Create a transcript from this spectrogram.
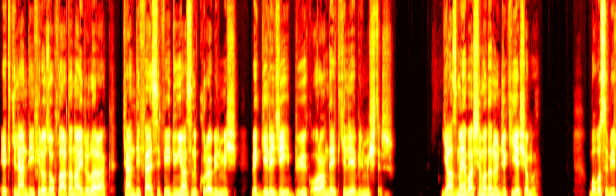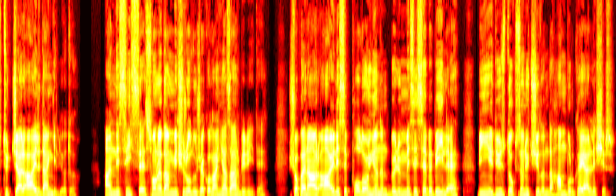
etkilendiği filozoflardan ayrılarak kendi felsefi dünyasını kurabilmiş ve geleceği büyük oranda etkileyebilmiştir. Yazmaya başlamadan önceki yaşamı. Babası bir tüccar aileden geliyordu. Annesi ise sonradan meşhur olacak olan yazar biriydi. Schopenhauer ailesi Polonya'nın bölünmesi sebebiyle 1793 yılında Hamburg'a yerleşir.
